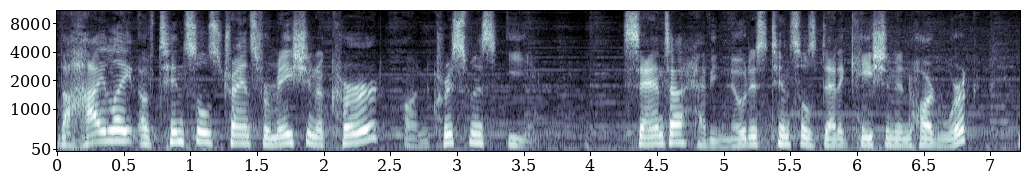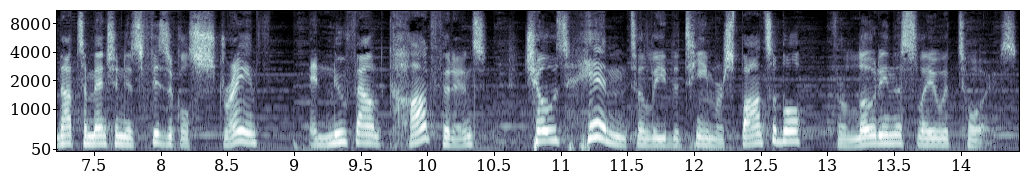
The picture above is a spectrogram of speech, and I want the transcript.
The highlight of Tinsel's transformation occurred on Christmas Eve. Santa, having noticed Tinsel's dedication and hard work, not to mention his physical strength and newfound confidence, chose him to lead the team responsible for loading the sleigh with toys.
